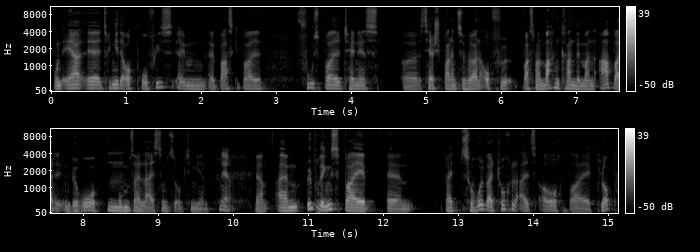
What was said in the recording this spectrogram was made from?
Und er äh, trainiert ja auch Profis im äh, Basketball, Fußball, Tennis. Äh, sehr spannend zu hören, auch für was man machen kann, wenn man arbeitet im Büro, um seine Leistung zu optimieren. Ja. Ja, ähm, übrigens, bei, ähm, bei, sowohl bei Tuchel als auch bei Klopp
